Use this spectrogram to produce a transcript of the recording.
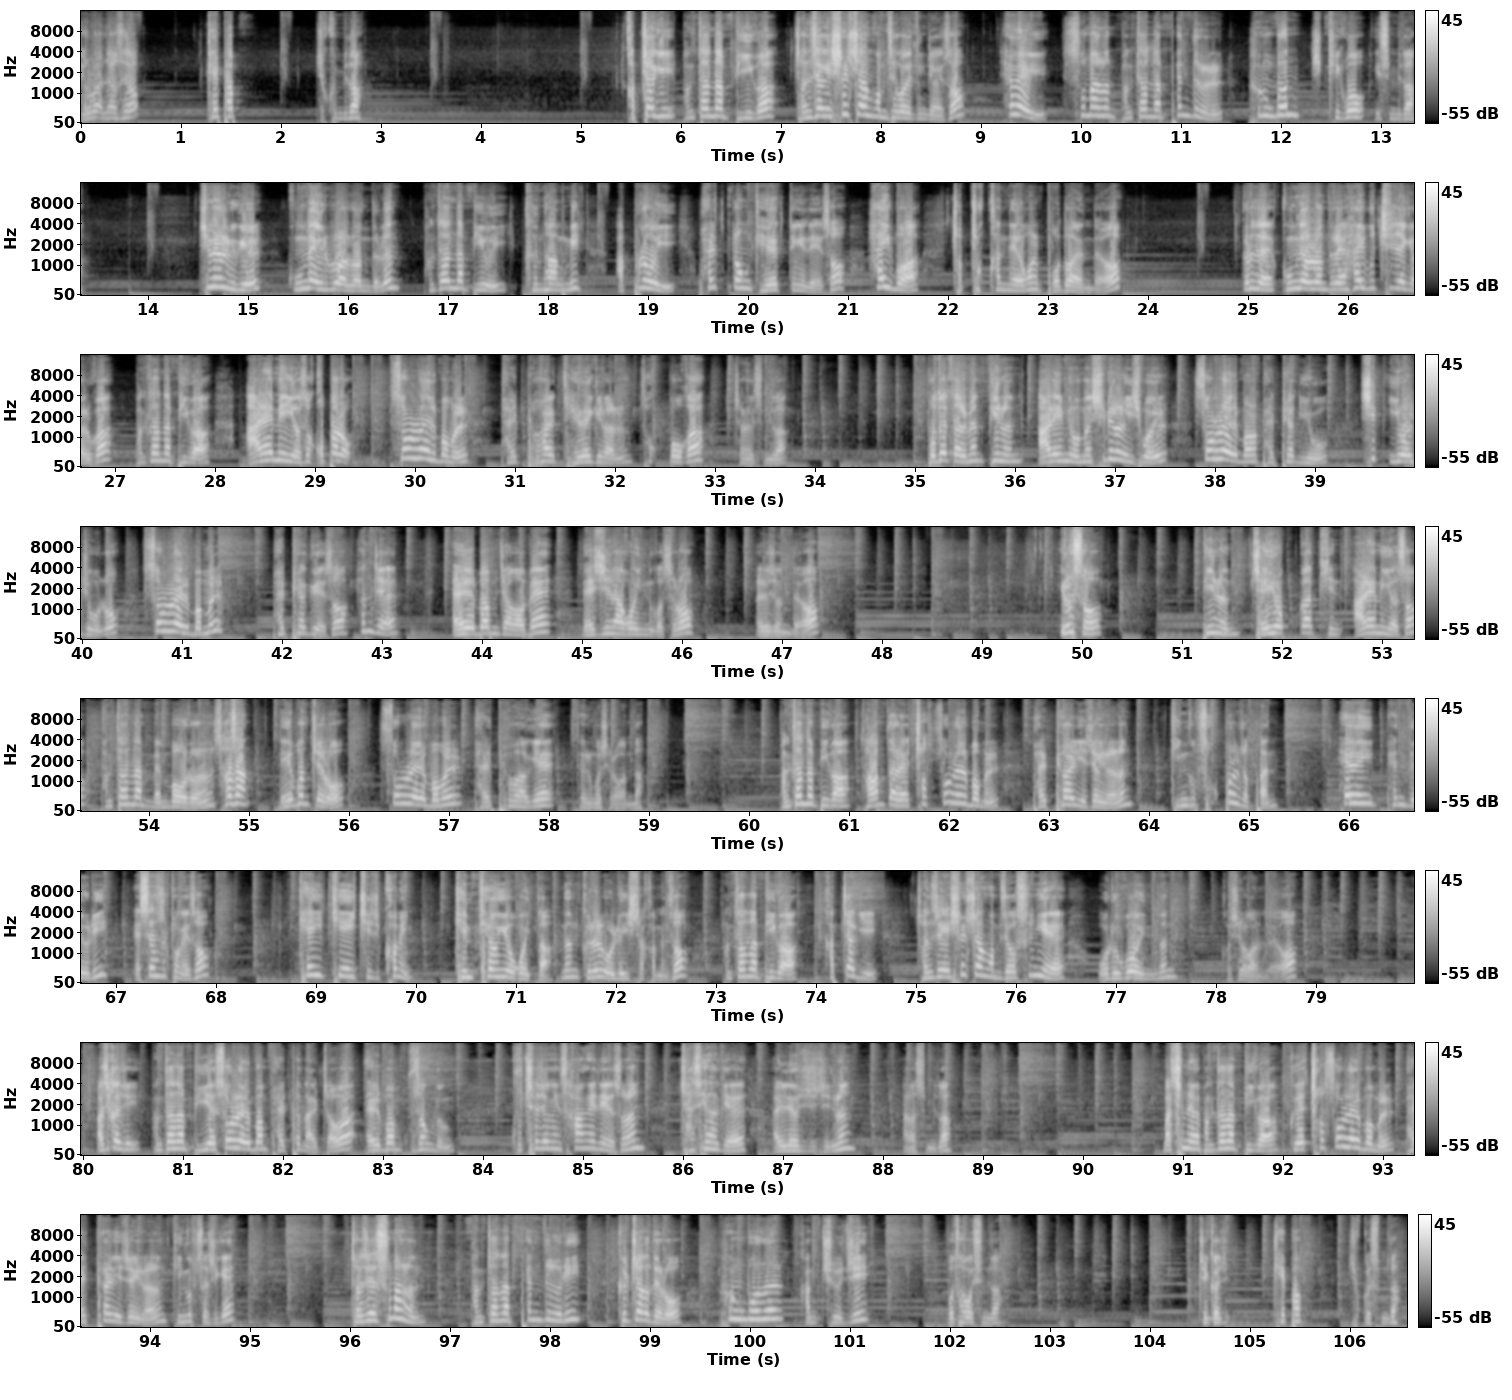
여러분 안녕하세요. K-팝 쇼크입니다. 갑자기 방탄소년단 B가 전 세계 실시간 검색어에 등장해서 해외의 수많은 방탄소년단 팬들을 흥분시키고 있습니다. 11월 6일 국내 일부 언론들은 방탄소년단 B의 근황 및 앞으로의 활동 계획 등에 대해서 하이브와 접촉한 내용을 보도하였는데요. 그런데 국내 언론들의 하이브 취재 결과 방탄소년단 B가 RM에 이어서 곧바로 솔로 앨범을 발표할 계획이라는 속보가 전해졌습니다. 보도에 따르면 B는 RM이 오는 11월 25일 솔로 앨범을 발표한 이후 12월 중으로 솔로 앨범을 발표하기 위해서 현재 앨범 작업에 매진하고 있는 것으로 알려졌는데요. 이로써 B는 제이홉과 진 RM에 이어서 방탄소년단 멤버로는 사상 네 번째로 솔로 앨범을 발표하게 되는 것이라고 합니다. 방탄소년단 B가 다음 달에 첫 솔로 앨범을 발표할 예정이라는 긴급 속보를 접한 해외 팬들이 SNS를 통해서 KTH is coming 김태형이 오고 있다는 글을 올리기 시작하면서 방탄소년단 B가 갑자기 전 세계 실시간 검색어 순위에 오르고 있는 것이라고 하는데요. 아직까지 방탄소년단 B의 솔로 앨범 발표 날짜와 앨범 구성 등 구체적인 사항에 대해서는 자세하게 알려지지는 않았습니다. 마침내 방탄소년단 B가 그의 첫 솔로 앨범을 발표할 예정이라는 긴급 소식에 전세 수많은 방탄소년단 팬들이 글자 그대로 흥분을 감추지 못하고 있습니다. 지금까지 K-팝 쇼크였습니다.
